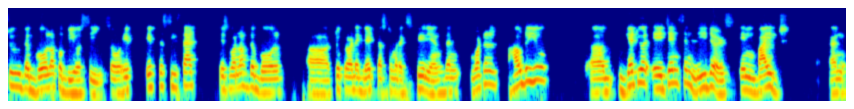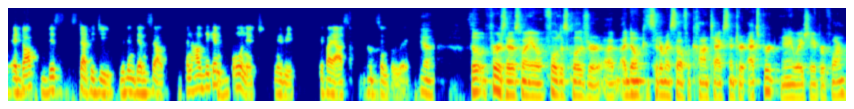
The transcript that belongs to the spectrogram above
to the goal of a VOC. So if if the CSAT is one of the goal uh, to provide a great customer experience, then what are how do you uh, get your agents and leaders imbibed and adopt this strategy within themselves and how they can own it maybe if i ask in a simple way. Yeah. So first i just want to full disclosure. I, I don't consider myself a contact center expert in any way shape or form.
